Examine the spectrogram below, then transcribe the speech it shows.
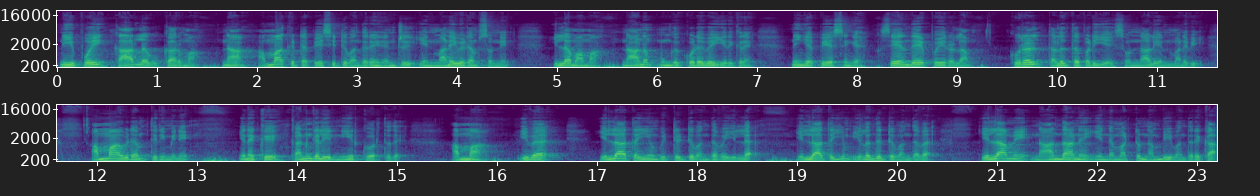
நீ போய் காரில் உட்காருமா. நான் அம்மா கிட்ட பேசிட்டு வந்துடுறேன் என்று என் மனைவிடம் சொன்னேன். இல்லை மாமா நானும் உங்கள் கூடவே இருக்கிறேன். நீங்கள் பேசுங்க. சேர்ந்தே போயிடலாம் குரல் தழுத்தபடியே சொன்னாள் என் மனைவி. அம்மாவிடம் திரும்பினேன். எனக்கு கண்களில் நீர் கோர்த்தது. அம்மா இவ எல்லாத்தையும் விட்டுட்டு வந்தவ இல்லை. எல்லாத்தையும் இழந்துட்டு வந்தவ. எல்லாமே நான் தானே என்னை மட்டும் நம்பி வந்திருக்கா.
